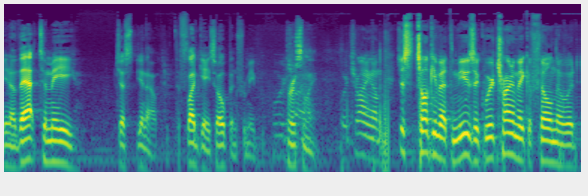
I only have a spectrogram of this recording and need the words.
you know, that to me, just you know, the floodgates opened for me personally. We're trying. Um, just talking about the music, we're trying to make a film that would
